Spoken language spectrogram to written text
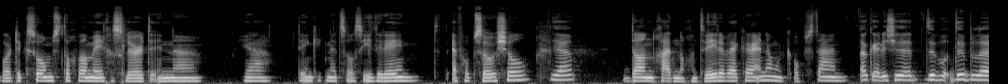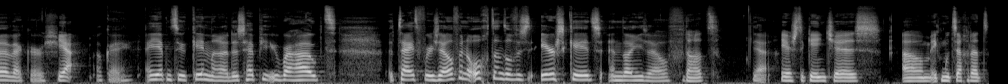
word ik soms toch wel meegesleurd in, ja, denk ik net zoals iedereen, even op social. Ja. Dan gaat nog een tweede wekker en dan moet ik opstaan. Oké, dus je hebt dubbel- dubbele wekkers. Ja, Oké. En je hebt natuurlijk kinderen, dus heb je überhaupt tijd voor jezelf in de ochtend? Of is het eerst kids en dan jezelf? dat. Ja. Eerste kindjes. Ehm, ik moet zeggen dat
